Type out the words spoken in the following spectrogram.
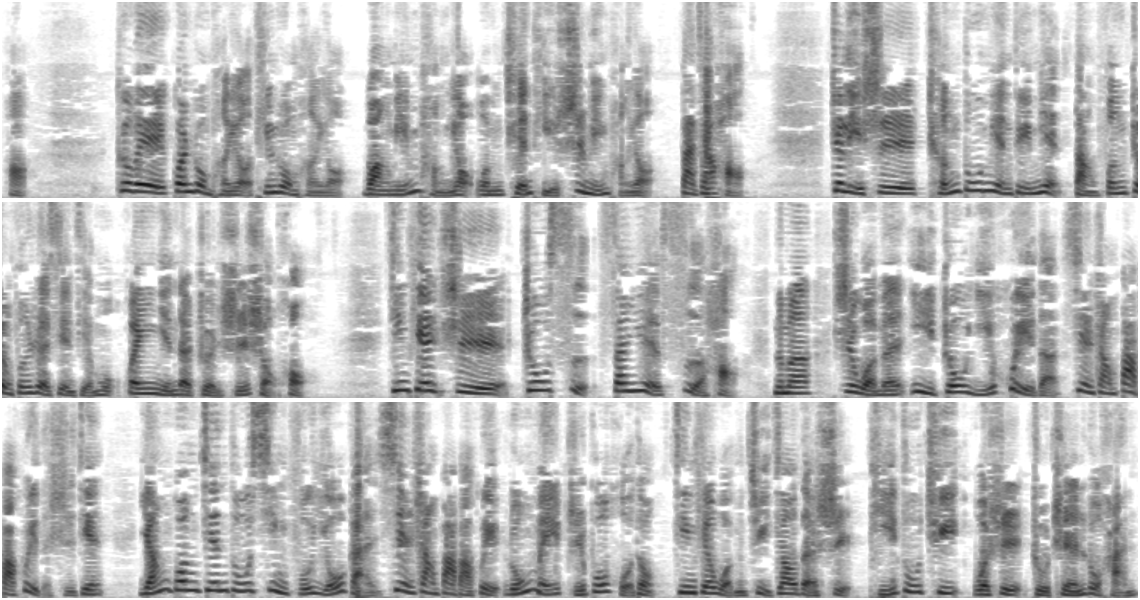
好，各位观众朋友、听众朋友、网民朋友，我们全体市民朋友，大家好！这里是成都面对面党风政风热线节目，欢迎您的准时守候。今天是周四，三月四号，那么是我们一周一会的线上爸爸会的时间。阳光监督幸福有感线上爸爸会融媒直播活动，今天我们聚焦的是郫都区，我是主持人鹿晗。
